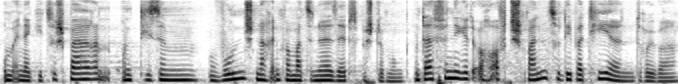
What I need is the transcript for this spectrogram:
um Energie zu sparen und diesem Wunsch nach informationeller Selbstbestimmung. Und da finde ich es auch oft spannend zu debattieren drüber.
